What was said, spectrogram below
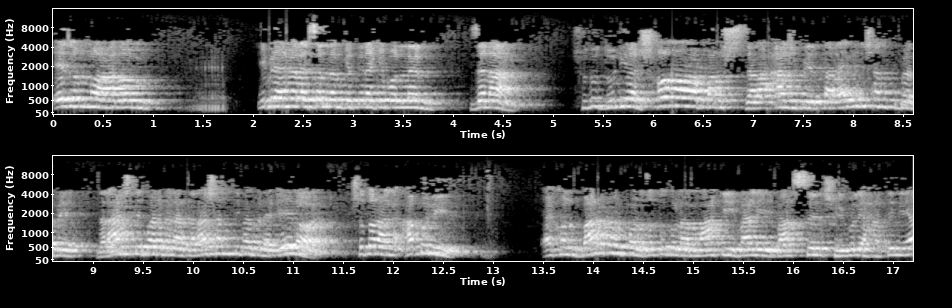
এজন্য আদম ইব্রাহিম আলাইসাল্লামকে তিনাকে বললেন যে, না, শুধু দুনিয়ার সব মানুষ যারা আসবে, তারাই যদি শান্তি পাবে। যারা আসতে পারবে না, তারা শান্তি পাবে না, এ নয়। সুতরাং আপনি এখন বানানোর পর যতগুলো মাটি, বালি বাঁচছে সেগুলি হাতে নিয়ে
